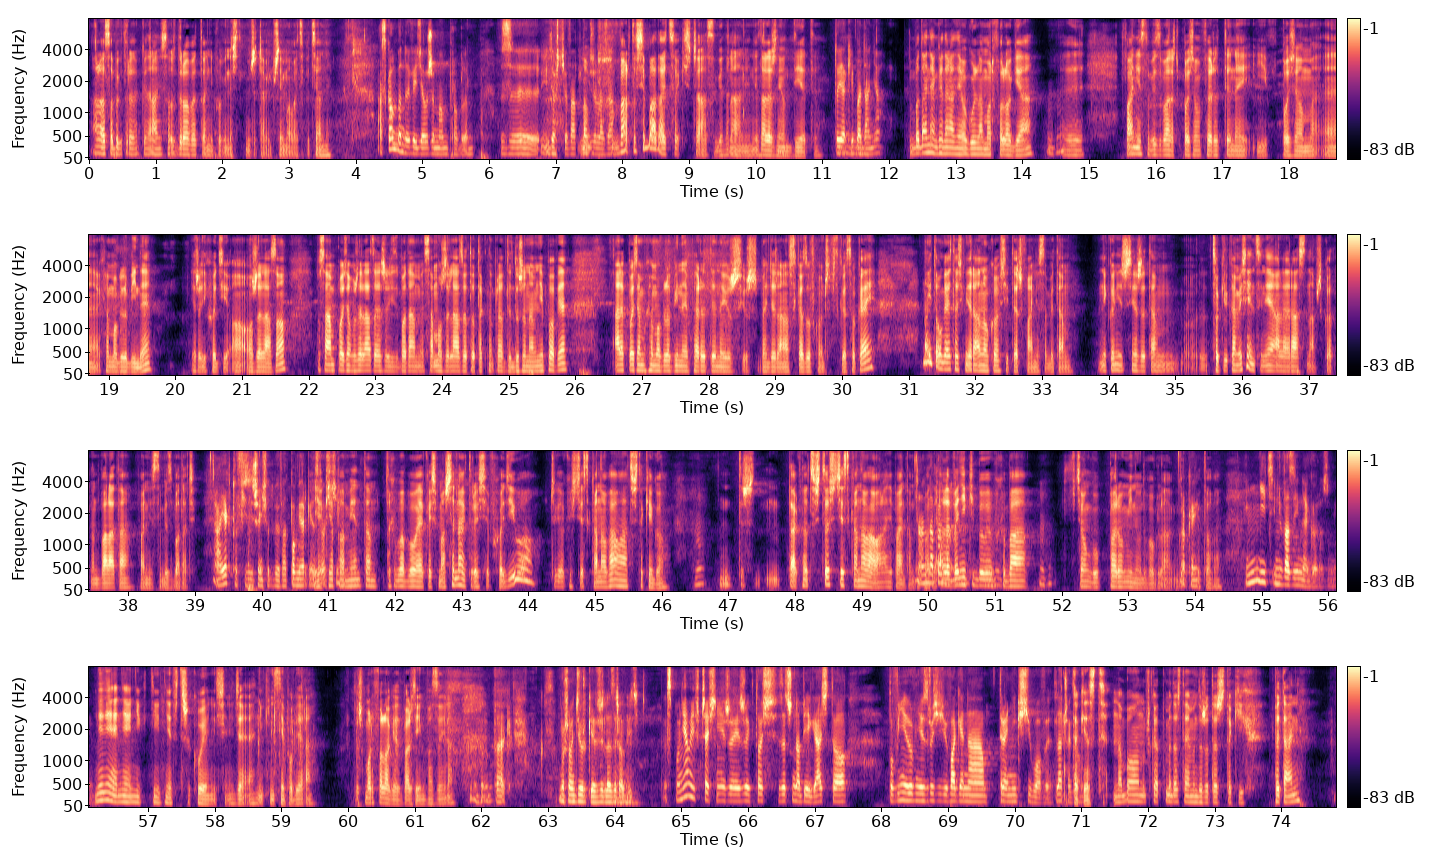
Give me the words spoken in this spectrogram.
Ale osoby, które generalnie są zdrowe, to nie powinny się takimi rzeczami przejmować specjalnie. A skąd będę wiedział, że mam problem z ilością wapnia no, i żelaza? Warto się badać co jakiś czas, generalnie, niezależnie od diety. To jakie badania? Badania generalnie ogólna morfologia. Mhm. Y, fajnie sobie zbadać poziom ferytyny i poziom e, hemoglobiny, jeżeli chodzi o, o żelazo. Bo sam poziom żelaza, jeżeli zbadamy samo żelazo, to tak naprawdę dużo nam nie powie, ale poziom hemoglobiny ferytyny już, już będzie dla nas wskazówką, czy wszystko jest ok. No i tą gęstość mineralną kości też fajnie sobie tam Niekoniecznie, że tam co kilka miesięcy, nie, ale raz na przykład na dwa lata fajnie sobie zbadać. A jak to fizycznie się odbywa? Pomiar gęstości? Jak ja pamiętam, to chyba była jakaś maszyna, której się wchodziło, czy jakaś cię skanowała, coś takiego. Hmm. Też, tak, no coś, coś cię skanowało, ale nie pamiętam no, dokładnie. Ale wyniki były hmm. chyba hmm. w ciągu paru minut w ogóle okay. gotowe. I nic inwazyjnego, rozumiem? Nie, nie, nie, nikt, nikt nie wstrzykuje, nic się nie dzieje, nikt nic nie pobiera. Już morfologia jest bardziej inwazyjna. tak. Muszą dziurkę w żyle zrobić. Wspomniałeś wcześniej, że jeżeli ktoś zaczyna biegać, to powinien również zwrócić uwagę na trening siłowy. Dlaczego? Tak jest. No bo na przykład my dostajemy dużo też takich pytań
